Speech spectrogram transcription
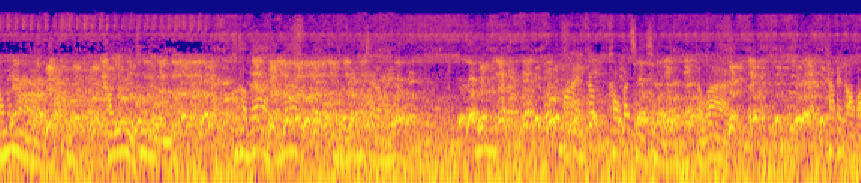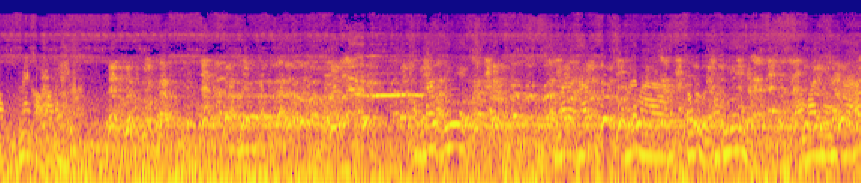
เขาไม่มาเขายังอยู่ที่เดิมเขาทำได้ทำหน้าเหมือนไม่เข้าใจเราไหมไม่ก็เขาก็เฉยเฉยแต่ว่า ถ้าเป็นออฟออฟแม่ขอเข้าไปก่อน ขอบคุณมากครับพี่ขอบคุณมากนะครับผมไม่ได้มาลบหลู่นะครับพี่ผมมาดีนะครับ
